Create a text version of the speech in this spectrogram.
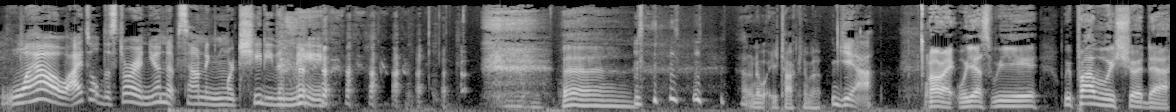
wow, I told the story and you end up sounding more cheaty than me. I don't know what you're talking about. yeah. All right. Well, yes, we we probably should uh,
